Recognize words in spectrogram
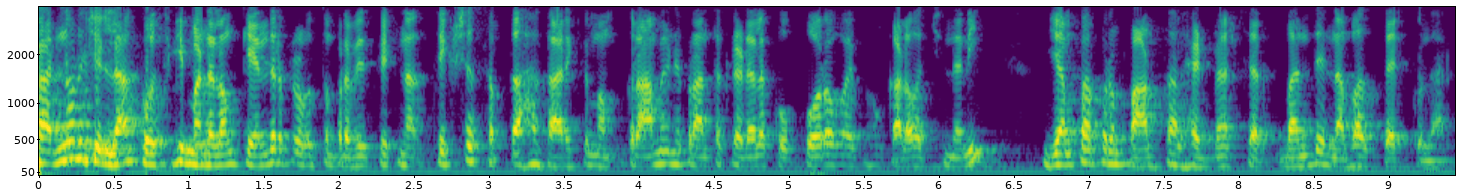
కర్నూలు జిల్లా కొసిగి మండలం కేంద్ర ప్రభుత్వం ప్రవేశపెట్టిన శిక్ష సప్తాహ కార్యక్రమం గ్రామీణ ప్రాంత క్రీడలకు పూర్వవైభవం కలవచ్చిందని జంపాపురం పాఠశాల హెడ్ మాస్టర్ బందే నవాజ్ పేర్కొన్నారు.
